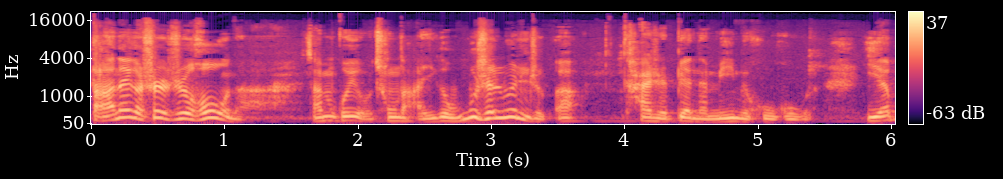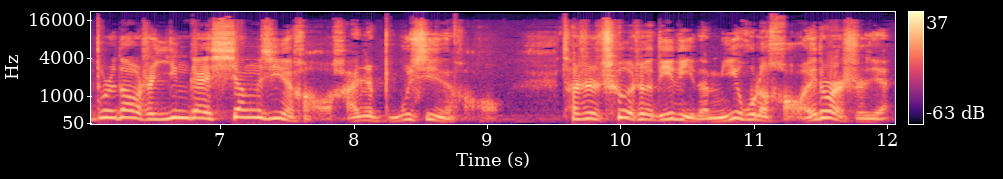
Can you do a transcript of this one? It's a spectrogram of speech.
打那个事儿之后呢，咱们鬼友从打一个无神论者开始变得迷迷糊糊了，也不知道是应该相信好还是不信好。他是彻彻底底的迷糊了好一段时间。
